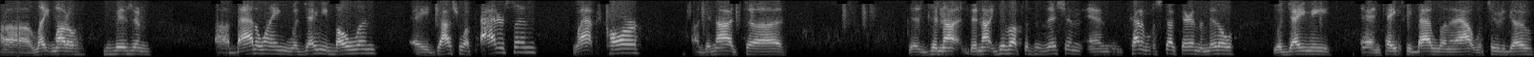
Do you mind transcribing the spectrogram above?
uh, late model division, uh, battling with Jamie Boland, a Joshua Patterson lapped car uh, did not uh, did, did not did not give up the position and kind of was stuck there in the middle with Jamie and Casey battling it out with two to go.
